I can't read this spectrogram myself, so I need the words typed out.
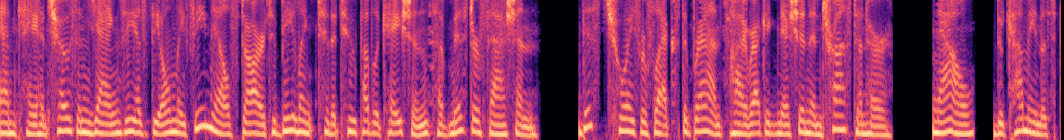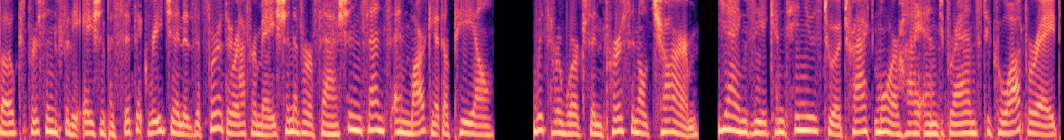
MK had chosen Yang Zi as the only female star to be linked to the two publications of Mr. Fashion. This choice reflects the brand's high recognition and trust in her. Now, becoming the spokesperson for the Asia-Pacific region is a further affirmation of her fashion sense and market appeal. With her works and personal charm, Yang Zi continues to attract more high-end brands to cooperate,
